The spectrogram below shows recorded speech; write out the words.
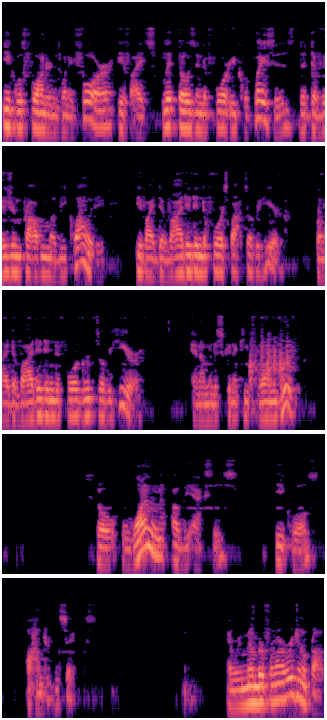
equals 424. If I split those into four equal places, the division problem of equality, if I divide it into four spots over here, then I divide it into four groups over here, and I'm just going to keep one group. So one of the x's equals 106. And remember from our original problem,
